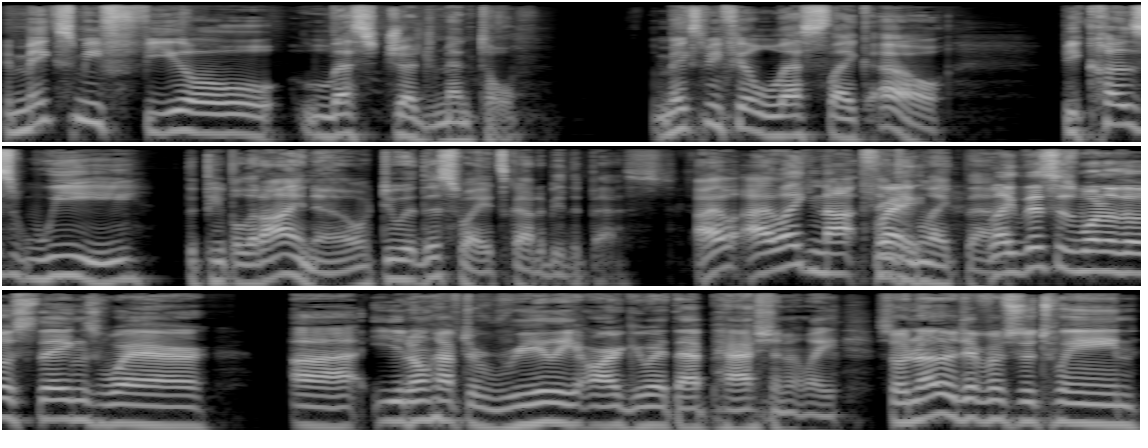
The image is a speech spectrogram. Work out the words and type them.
It makes me feel less judgmental. It makes me feel less like, oh, because we, the people that I know, do it this way, it's got to be the best. I, I like not thinking Right. like that. Like this is one of those things where uh, you don't have to really argue it that passionately. So another difference between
